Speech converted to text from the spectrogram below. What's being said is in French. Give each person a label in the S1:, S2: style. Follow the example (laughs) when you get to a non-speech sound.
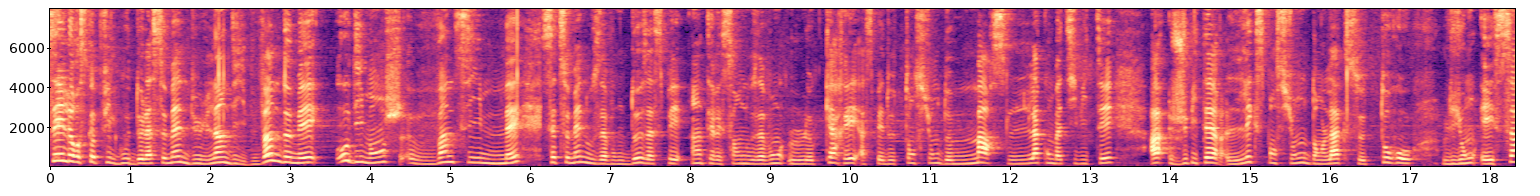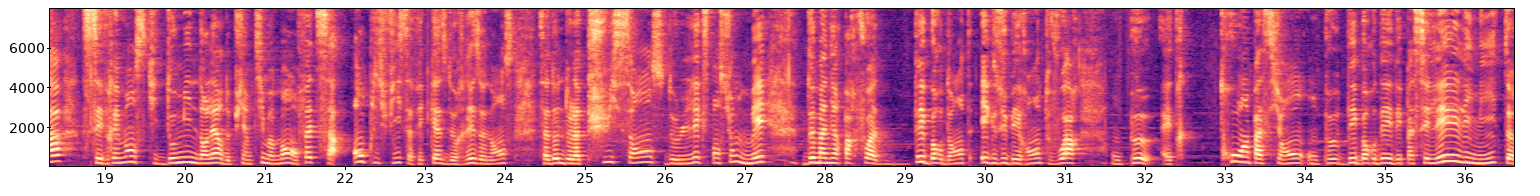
S1: C'est l'horoscope feel good de la semaine du lundi 22 mai au dimanche 26 mai. Cette semaine, nous avons deux aspects intéressants. Nous avons le carré, aspect de tension de Mars, la combativité, Jupiter, l'expansion dans l'axe taureau-lion. Et ça, c'est vraiment ce qui domine dans l'air depuis un petit moment. En fait, ça amplifie, ça fait caisse de résonance, ça donne de la puissance, de l'expansion, mais de manière parfois débordante, exubérante, voire on peut être trop impatient, on peut déborder dépasser les limites.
